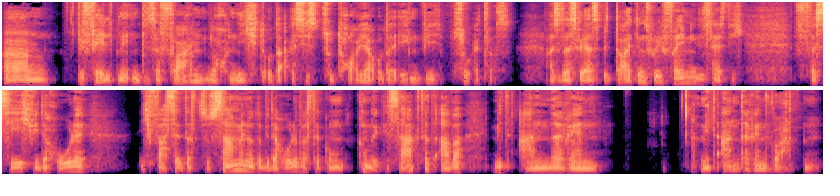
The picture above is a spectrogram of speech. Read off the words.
ähm, gefällt mir in dieser Form noch nicht oder es ist zu teuer oder irgendwie so etwas. Also das wäre das Bedeutungsreframing, das heißt, ich versehe, ich wiederhole, ich fasse das zusammen oder wiederhole, was der Kunde gesagt hat, aber mit anderen, mit anderen Worten.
